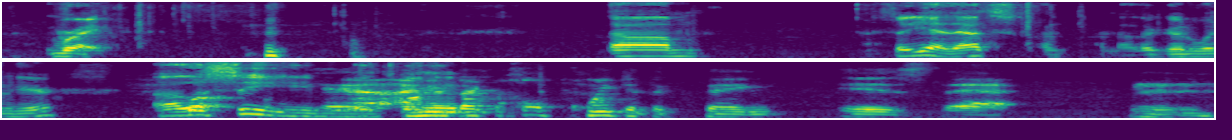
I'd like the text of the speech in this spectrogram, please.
Right. um. So yeah, that's another good one here. Uh, let's see. Yeah, I mean, like the whole point of the thing is that mm,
